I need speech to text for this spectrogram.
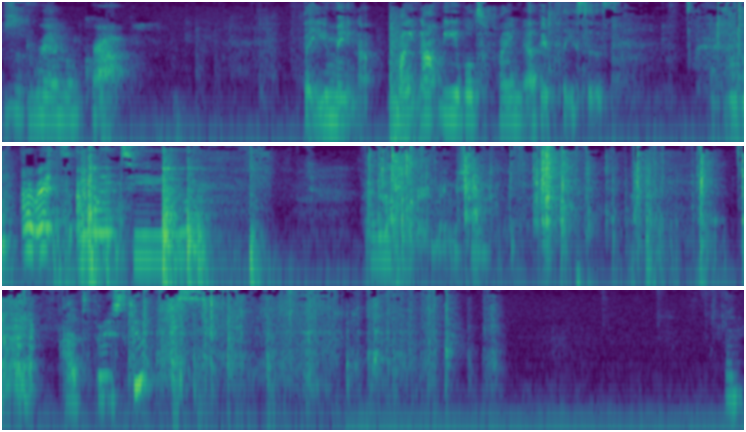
just random crap that you may not might not be able to find other places. All right, so I'm going to I have enough water in my machine. Add three scoops. One,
